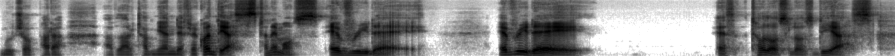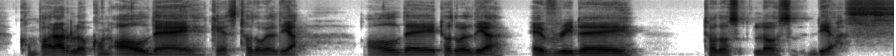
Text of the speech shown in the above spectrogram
mucho para hablar también de frecuencias. Tenemos every day. Every day es todos los días. Compararlo con all day, que es todo el día. All day, todo el día. Every day, todos los días.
